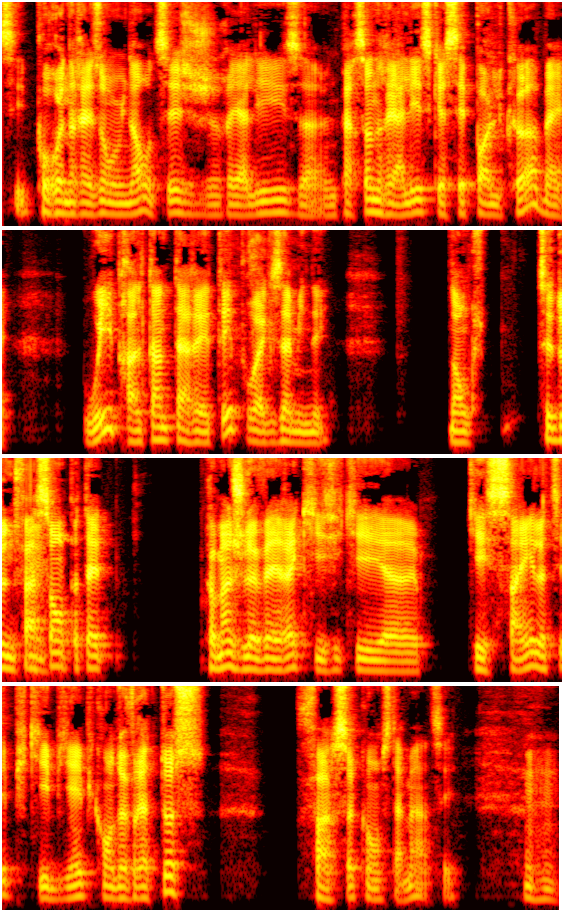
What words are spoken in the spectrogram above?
c'est pour une raison ou une autre, tu sais, je réalise, euh, une personne réalise que c'est pas le cas, ben oui, prends le temps de t'arrêter pour examiner. Donc, tu d'une façon peut-être comment je le verrais qui, qui, est, euh, qui est sain, là, tu sais, puis qui est bien, puis qu'on devrait tous faire ça constamment, tu sais. Mm-hmm.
